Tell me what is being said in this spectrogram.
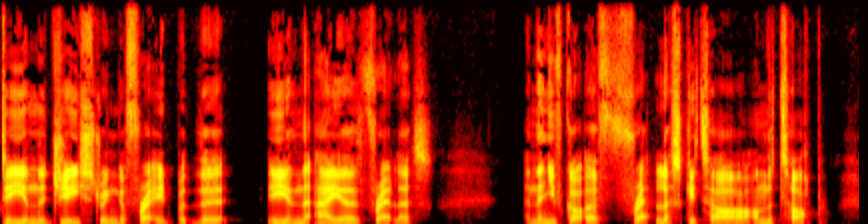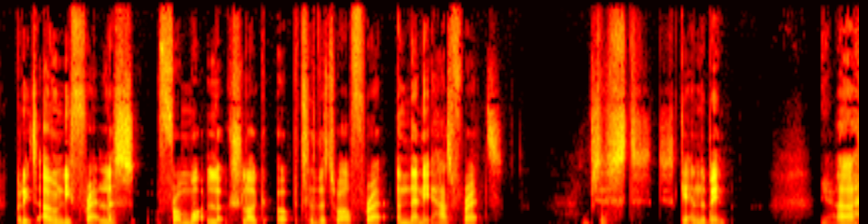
D and the G string are fretted, but the E and the A are fretless. And then you've got a fretless guitar on the top, but it's only fretless from what looks like up to the 12th fret, and then it has frets. Just just get in the bin. Yeah. Uh,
